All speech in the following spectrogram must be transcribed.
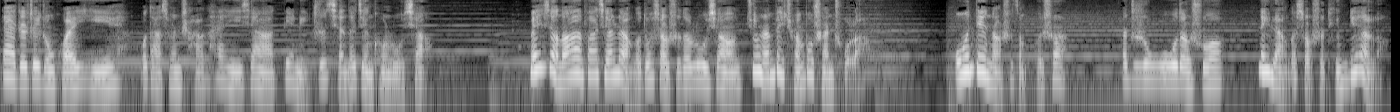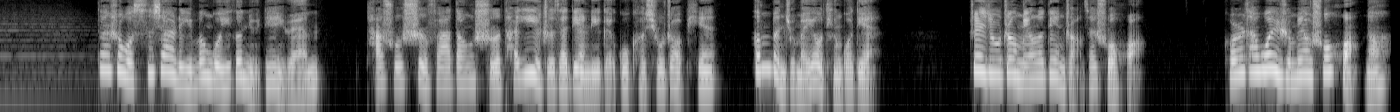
带着这种怀疑，我打算查看一下店里之前的监控录像。没想到案发前两个多小时的录像居然被全部删除了。我问店长是怎么回事，他支支吾吾地说那两个小时停电了。但是我私下里问过一个女店员。他说，事发当时他一直在店里给顾客修照片，根本就没有停过电，这就证明了店长在说谎。可是他为什么要说谎呢？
